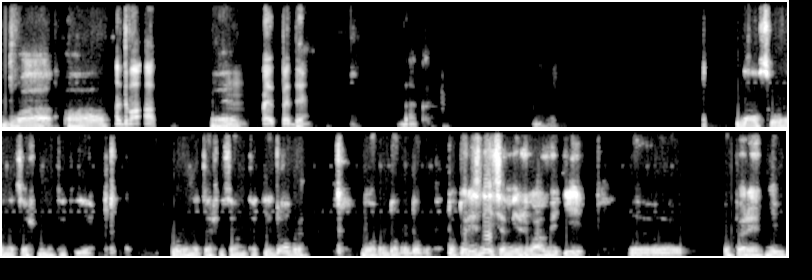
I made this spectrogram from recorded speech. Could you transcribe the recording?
2А, 2А П, м, П, П Так. Да, схоже на це, що воно так є. Схоже на те, що це воно так є. Добре. Добре, добре, добре. Тобто різниця між вами і е, попереднім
